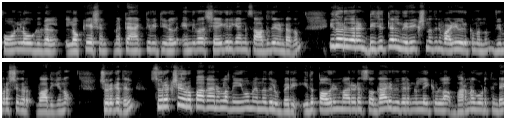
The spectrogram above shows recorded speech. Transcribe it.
ഫോൺ ലോഗുകൾ ലൊക്കേഷൻ മറ്റ് ആക്ടിവിറ്റികൾ എന്നിവ ശേഖരിക്കാൻ സാധ്യതയുണ്ടെന്നും ഇതൊരു തരം ഡിജിറ്റൽ നിരീക്ഷണത്തിന് വഴിയൊരുക്കുമെന്നും വിമർശകർ വാദിക്കുന്നു. ചുരുക്കത്തിൽ സുരക്ഷ ഉറപ്പാക്കാനുള്ള നിയമം എന്നതിലുപരി ഇത് പൗരന്മാരുടെ സ്വകാര്യ വിവരങ്ങളിലേക്കുള്ള ഭരണകൂടത്തിന്റെ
